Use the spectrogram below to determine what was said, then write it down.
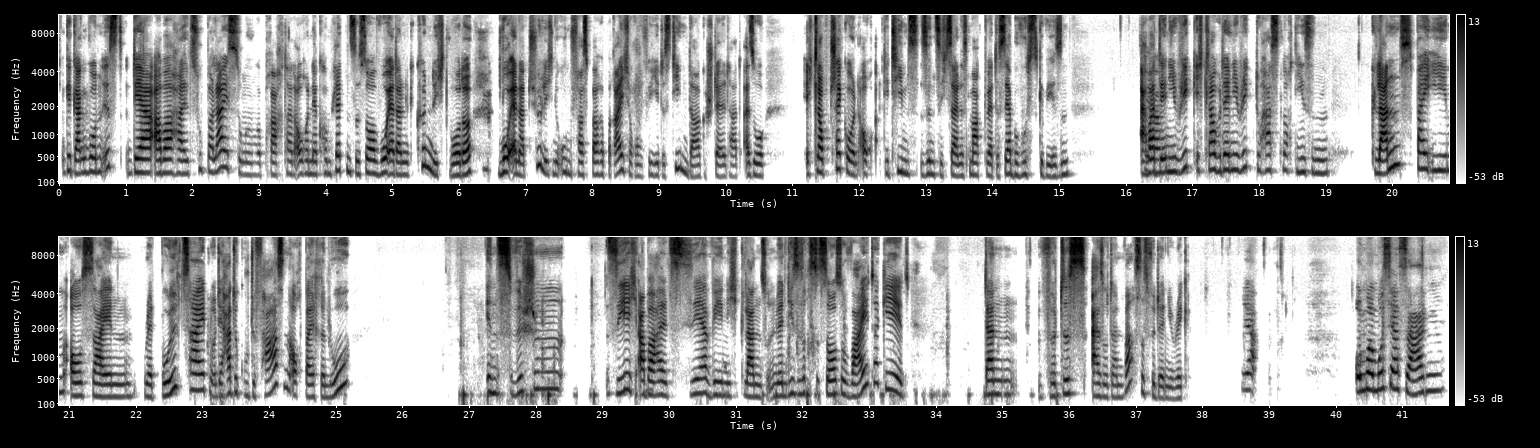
gegangen worden ist, der aber halt super Leistungen gebracht hat, auch in der kompletten Saison, wo er dann gekündigt wurde, wo er natürlich eine unfassbare Bereicherung für jedes Team dargestellt hat. Also ich glaube, Checo und auch die Teams sind sich seines Marktwertes sehr bewusst gewesen. Aber Ja. Danny Rick, ich glaube, Danny Rick, du hast noch diesen Glanz bei ihm aus seinen Red Bull-Zeiten und er hatte gute Phasen, auch bei Renault. Inzwischen sehe ich aber halt sehr wenig Glanz. Und wenn diese Saison so weitergeht, dann wird es, also dann war es das für Danny Rick. Ja. Und man muss ja sagen,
